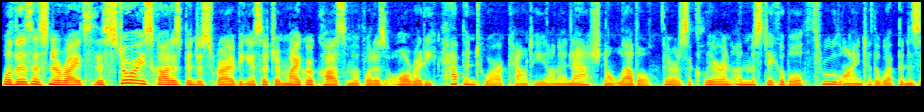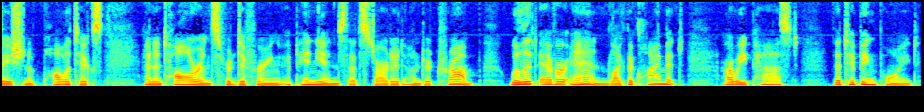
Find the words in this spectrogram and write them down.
Well, this listener writes The story Scott has been describing is such a microcosm of what has already happened to our county on a national level. There is a clear and unmistakable through line to the weaponization of politics and intolerance for differing opinions that started under Trump. Will it ever end? Like the climate, are we past the tipping point?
